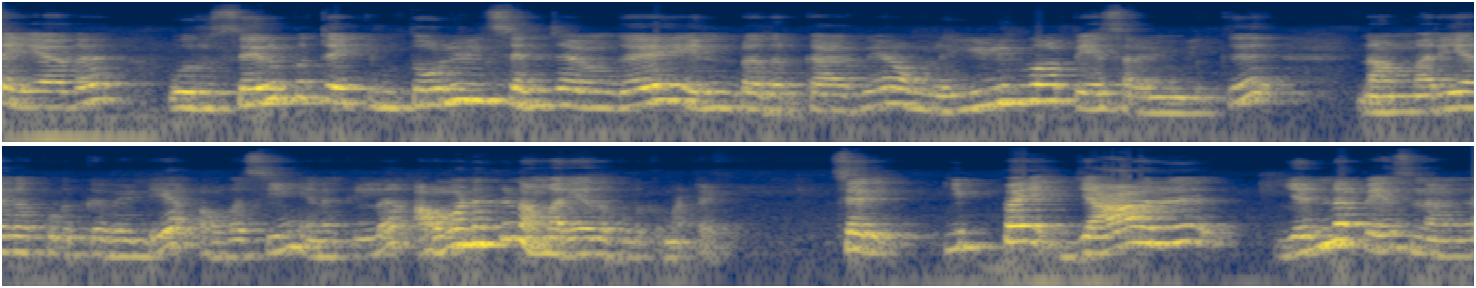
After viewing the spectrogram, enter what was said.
செய்யாத ஒரு செருப்பு தைக்கும் தொழில் செஞ்சவங்க என்பதற்காகவே அவங்கள இழிவாக பேசுகிறவங்களுக்கு நான் மரியாதை கொடுக்க வேண்டிய அவசியம் எனக்கு இல்லை. அவனுக்கு நான் மரியாதை கொடுக்க மாட்டேன். சரி இப்போ யாரு என்ன பேசுனாங்க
